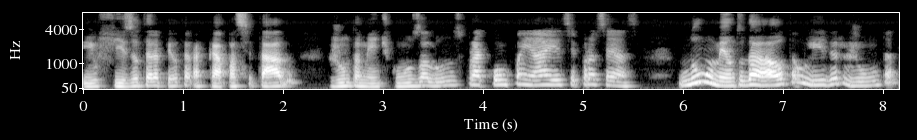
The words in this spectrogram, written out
e o fisioterapeuta era capacitado, juntamente com os alunos, para acompanhar esse processo. No momento da alta, o líder junta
